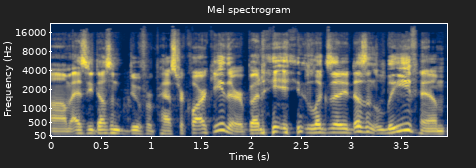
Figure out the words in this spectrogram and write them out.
um, as he doesn't do for Pastor Clark either. But he looks at it, doesn't leave him,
